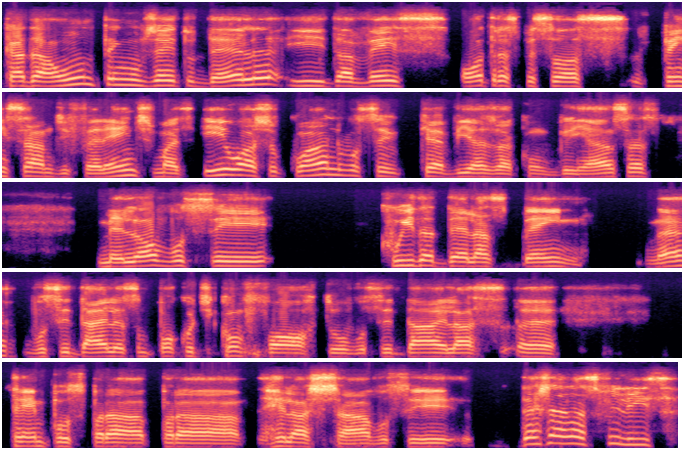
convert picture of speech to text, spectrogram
Cada um tem um jeito dele e talvez outras pessoas pensam diferente, mas eu acho que quando você quer viajar com crianças, melhor você cuida delas bem, né? Você dá elas um pouco de conforto, você dá elas é, tempos para para relaxar, você deixa elas felizes.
